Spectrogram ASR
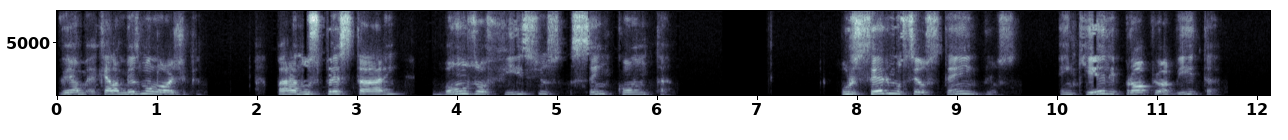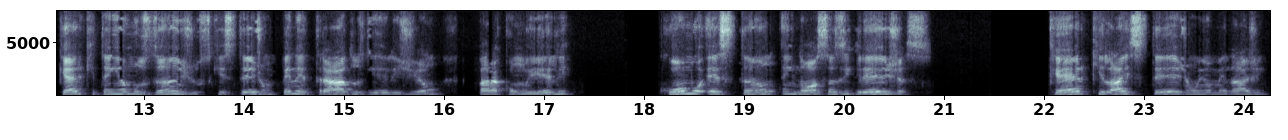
Vê aquela mesma lógica. Para nos prestarem bons ofícios sem conta. Por sermos seus templos, em que ele próprio habita, quer que tenhamos anjos que estejam penetrados de religião para com ele, como estão em nossas igrejas. Quer que lá estejam em homenagem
